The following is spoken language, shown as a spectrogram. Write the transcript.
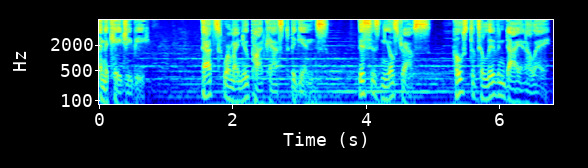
and the KGB. That's where my new podcast begins. This is Neil Strauss, host of To Live and Die in LA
